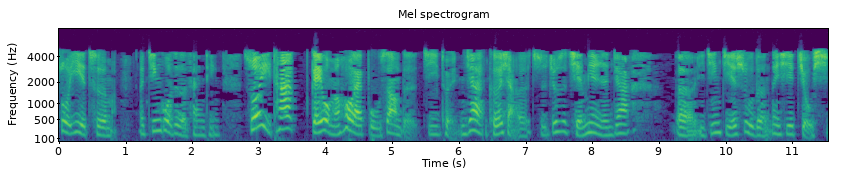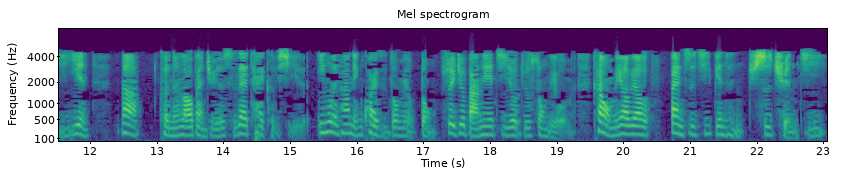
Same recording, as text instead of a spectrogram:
坐夜车嘛，呃经过这个餐厅，所以他给我们后来补上的鸡腿，你这样可想而知，就是前面人家呃已经结束的那些酒席宴，那可能老板觉得实在太可惜了，因为他连筷子都没有动，所以就把那些鸡肉就送给我们，看我们要不要。半只鸡变成吃全鸡，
